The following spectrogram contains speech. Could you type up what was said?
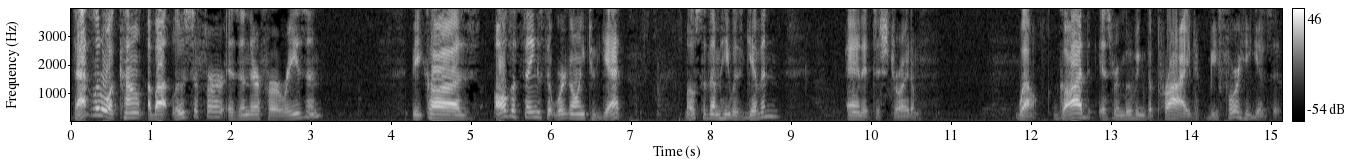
That little account about Lucifer is in there for a reason because all the things that we're going to get, most of them he was given, and it destroyed him. Well, God is removing the pride before he gives it.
